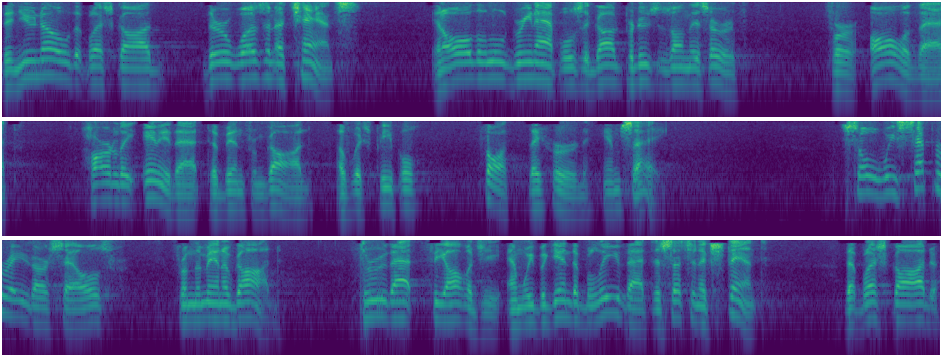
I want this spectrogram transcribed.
then you know that, bless God, there wasn't a chance in all the little green apples that God produces on this earth, for all of that, hardly any of that to have been from God, of which people thought they heard him say. So we separated ourselves from the men of God through that theology, and we begin to believe that to such an extent that, bless God,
